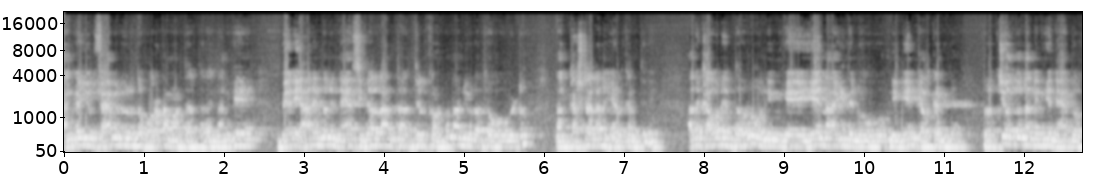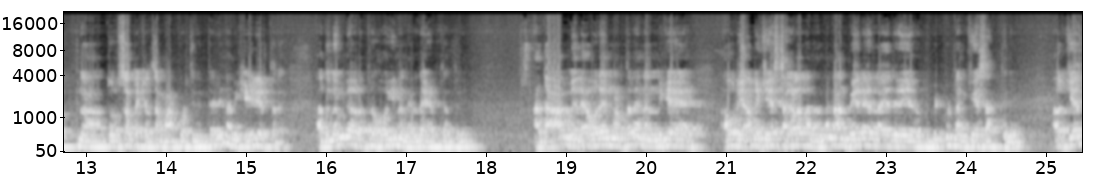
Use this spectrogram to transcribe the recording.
ಹಂಗಾಗಿ ಇವ್ರ ಫ್ಯಾಮಿಲಿ ವಿರುದ್ಧ ಹೋರಾಟ ಮಾಡ್ತಾ ಇರ್ತಾರೆ. ನನಗೆ ಬೇರೆ ಯಾರಿಂದಲೂ ನ್ಯಾಯ ಸಿಗಲ್ಲ ಅಂತ ತಿಳ್ಕೊಂಡು ನಾನು ಇವ್ರ ಹತ್ರ ಹೋಗ್ಬಿಟ್ಟು ನನ್ನ ಕಷ್ಟ ಎಲ್ಲ ಹೇಳ್ಕೊಂತೀನಿ. ಅದಕ್ಕೆ ಅವರಿದ್ದವರು ನಿಮಗೆ ಏನಾಗಿದೆ ನೋವು? ನೀನೇನು ಕಳ್ಕೊಂಡಿದೆ ಪ್ರತಿಯೊಂದು ನಾನು ನಿಮಗೆ ನ್ಯಾಯ ತೋರ್ ತೋರಿಸೋಂಥ ಕೆಲಸ ಮಾಡ್ಕೊಡ್ತೀನಿ ಅಂತೇಳಿ ನನಗೆ ಹೇಳಿರ್ತಾರೆ. ಅದು ನಮಗೆ ಅವ್ರ ಹತ್ರ ಹೋಗಿ ನಾನೆಲ್ಲ ಹೇಳ್ಕೊಂತೀನಿ. ಅದಾದ್ಮೇಲೆ ಏನು ಮಾಡ್ತಾರೆ, ನನಗೆ ಅವ್ರು ಯಾವುದೇ ಕೇಸ್ ತಗೊಳ್ಳಲ್ಲ ನನ್ನ, ನಾನು ಬೇರೆ ಲಾಯರ್ ಬಿಟ್ಬಿಟ್ಟು ನಾನು ಕೇಸ್ ಹಾಕ್ತೀನಿ. ಅವ್ರು ಕೇಸ್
